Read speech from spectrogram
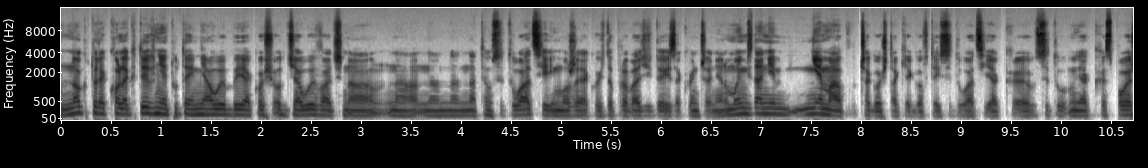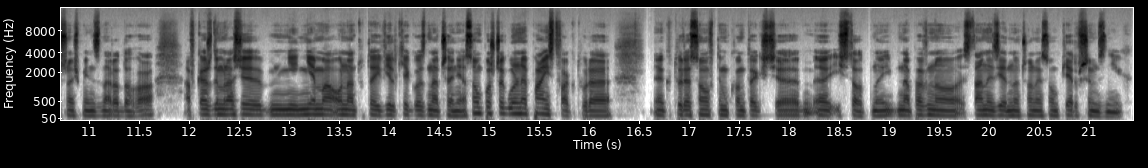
no, które kolektywnie tutaj miałyby jakoś oddziaływać na, na, na, na, tę sytuację i może jakoś doprowadzić do jej zakończenia. No, moim zdaniem nie ma czegoś takiego w tej sytuacji jak, e, jak społeczność międzynarodowa, a w każdym razie nie, nie ma ona tutaj wielkiego znaczenia. Są poszczególne państwa, które, e, które są w tym kontekście e, istotne i na pewno Stany Zjednoczone są pierwszym z nich.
